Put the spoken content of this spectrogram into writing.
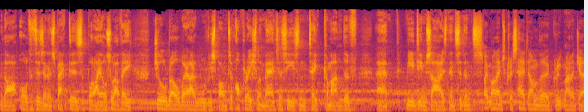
with our auditors and inspectors, but I also have a dual role where I will respond to operational emergencies and take command of uh, medium-sized incidents. My name's Chris Head. I'm the group manager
